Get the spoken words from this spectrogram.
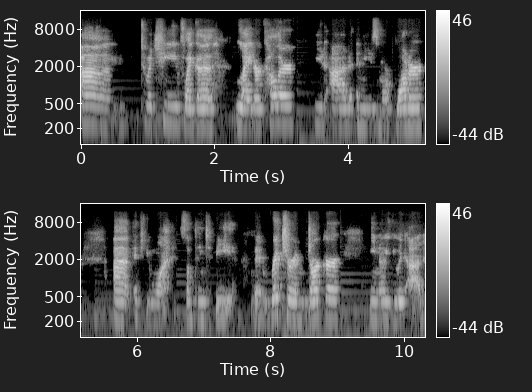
um, to achieve like a lighter color, you'd add and use more water. Um, if you want something to be a bit richer and darker, you know, you would add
